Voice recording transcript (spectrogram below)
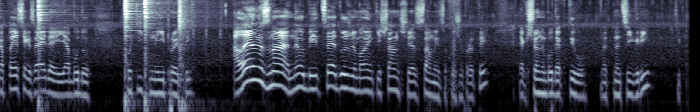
КПС як зайде, і я буду хотіти неї пройти. Але я не знаю, не обі... це дуже маленький шанс, що я сам її захочу пройти. Якщо не буде активу на, на цій грі. Типу.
